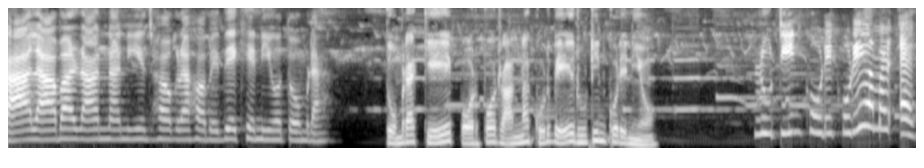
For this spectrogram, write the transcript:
কাল আবার রান্না নিয়ে ঝগড়া হবে দেখে নিও তোমরা। তোমরা কে পরপর রান্না করবে রুটিন করে নিও। রুটিন করে করে আমার এক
